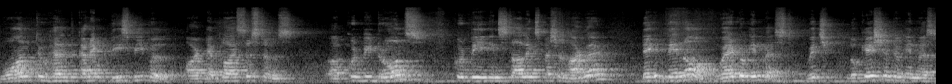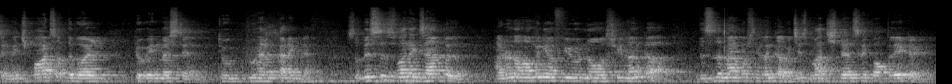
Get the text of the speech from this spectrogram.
want to help connect these people or deploy systems, uh, could be drones, could be installing special hardware. They, they know where to invest, which location to invest in, which parts of the world to invest in to, to help connect them. So this is one example. I don't know how many of you know Sri Lanka. This is a map of Sri Lanka, which is much densely populated.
